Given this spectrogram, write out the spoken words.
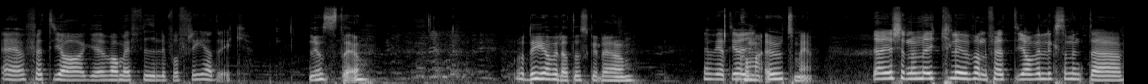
Eh, för att jag var med Filip och Fredrik. Just det. Och det jag vill att du skulle Jag vet, jag, komma ut med. Ja, jag känner mig kluven för att jag vill liksom inte...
